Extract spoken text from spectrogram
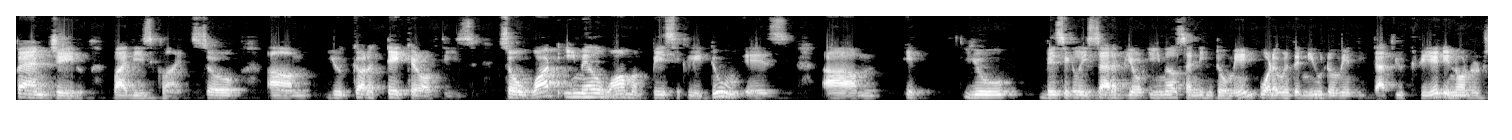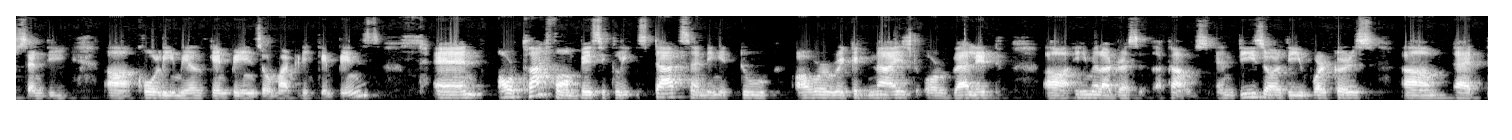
spam jail by these clients. So um, you've got to take care of these. So what email warm up basically do is um, it you basically set up your email sending domain, whatever the new domain that you create in order to send the uh, cold email campaigns or marketing campaigns. And our platform basically starts sending it to our recognized or valid uh, email address accounts. And these are the workers um, at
